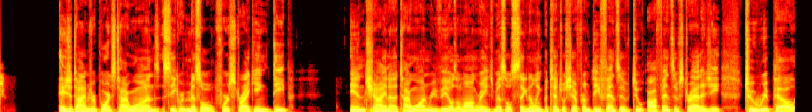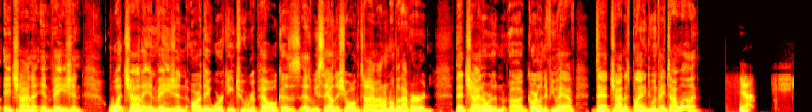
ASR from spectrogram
Asia Times reports Taiwan's secret missile for striking deep in China, Taiwan reveals a long range missile signaling potential shift from defensive to offensive strategy to repel a China invasion. What China invasion are they working to repel? Because, as we say on this show all the time, I don't know that I've heard that China or uh, Garland, if you have, that China's planning to invade Taiwan. Yeah.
